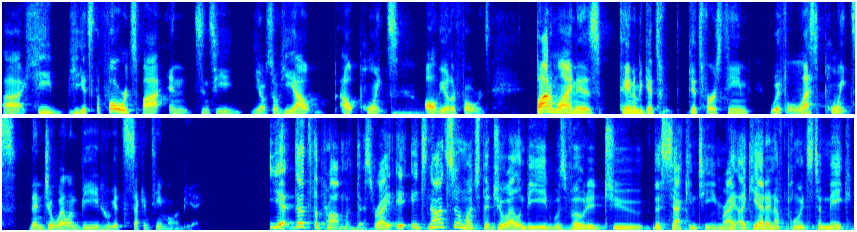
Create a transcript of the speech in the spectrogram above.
Uh, he he gets the forward spot, and since he you know so he out out points all the other forwards. Bottom line is Tatum gets gets first team with less points than Joel Embiid, who gets second team All NBA. Yeah, that's the problem with this, right? It, it's not so much that Joel Embiid was voted to the second team, right? Like he had enough points to make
